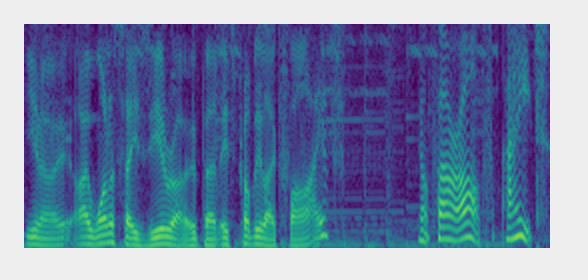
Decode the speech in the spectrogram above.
you know, I want to say zero, but it's probably like five, Not far off. Eight.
